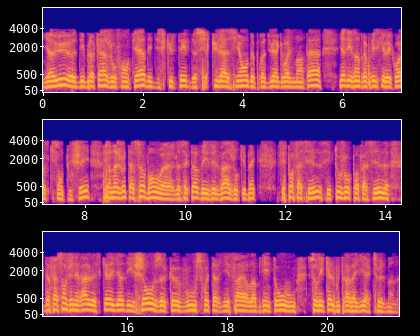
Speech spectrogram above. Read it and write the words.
il y a eu euh, des blocages aux frontières, des difficultés de circulation de produits agroalimentaires. Il y a des entreprises québécoises qui sont touchées. Si on ajoute à ça, bon, euh, le secteur des élevages au Québec, c'est pas facile, c'est toujours pas facile. De façon générale, est-ce qu'il y a des choses que vous souhaiteriez faire là bientôt ou sur lesquelles vous travaillez actuellement? Là?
